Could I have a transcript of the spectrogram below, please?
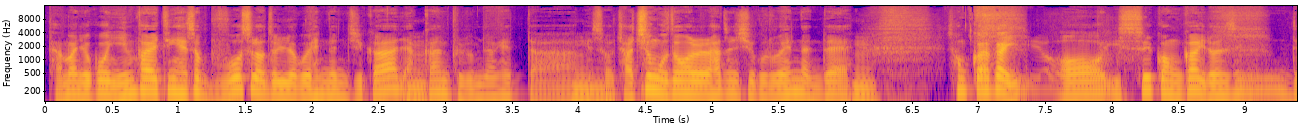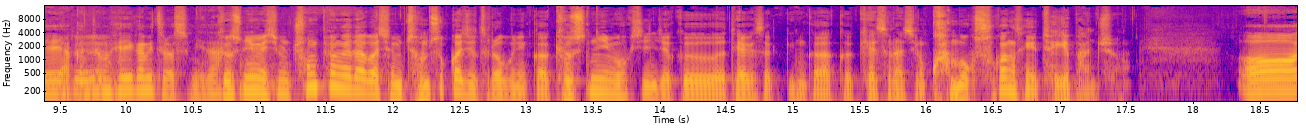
다만 요거 인파이팅해서 무엇을 얻으려고 했는지가 약간 음. 불분명했다. 그래서 음. 좌충우동을 하던 식으로 했는데. 음. 성과가 어, 있을 건가 이런 데 약간 좀 회의감이 들었습니다. 교수님이 네. 지금 총평에다가 지금 점수까지 들어보니까 교수님 혹시 이제 그 대학에서 그러니까 그 개설하시는 과목 수강생이 되게 많죠. 어,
